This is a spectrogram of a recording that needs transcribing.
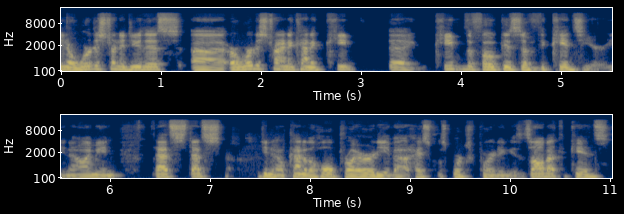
you know we're just trying to do this uh, or we're just trying to kind of keep uh, keep the focus of the kids here you know i mean that's that's you know kind of the whole priority about high school sports reporting is it's all about the kids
